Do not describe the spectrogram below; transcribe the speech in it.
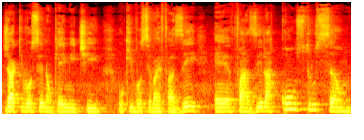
já que você não quer emitir? O que você vai fazer é fazer a construção,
